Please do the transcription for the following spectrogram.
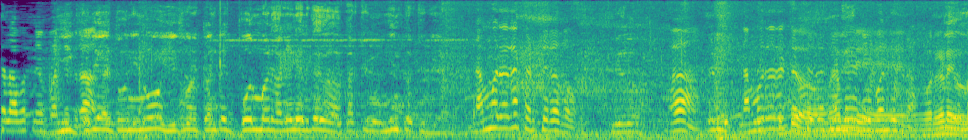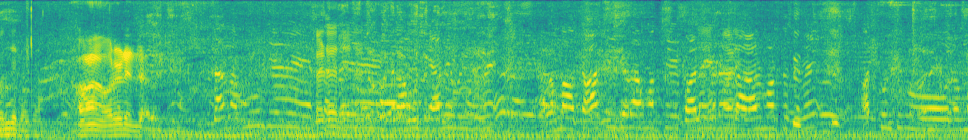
ಆಯ್ತು ನೀನು ಈಶ್ವರ ಕಂಟೆಂಟ್ ಫೋನ್ ಮಾಡಿ ಹನ್ನೆರಡು ಕರ್ತೀನಿ ನೀನು ಕರ್ತಿದ್ಯಾ ನಮ್ಮೂರೇ ಕಟ್ಸಿರೋದು ನೀನು? ಹಾ ನಮ್ಮೂರೇ ಹೊರಗಡೆ ಬಂದಿಲ್ಲ ಹಾಂ ಹೊರಗಡೆಯಿಂದ. ಸರ್, ನಮ್ಮೂರಿಗೆ ನಮ್ಮ ಕಾಫಿ ಗಿಡ ಮತ್ತೆ ಬಾಳೆ ಗಿಡ ಎಲ್ಲ ಹಾಳು ಅದಕ್ಕೊಂಚೂರು ನಮ್ಮ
